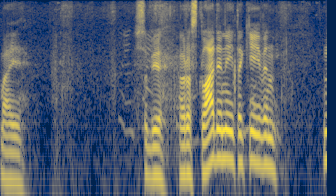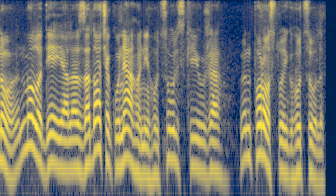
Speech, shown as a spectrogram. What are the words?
Має собі розкладений такий він. Ну, він молодий, але задочок у нього не гуцульський вже. Він по росту як гуцулик.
